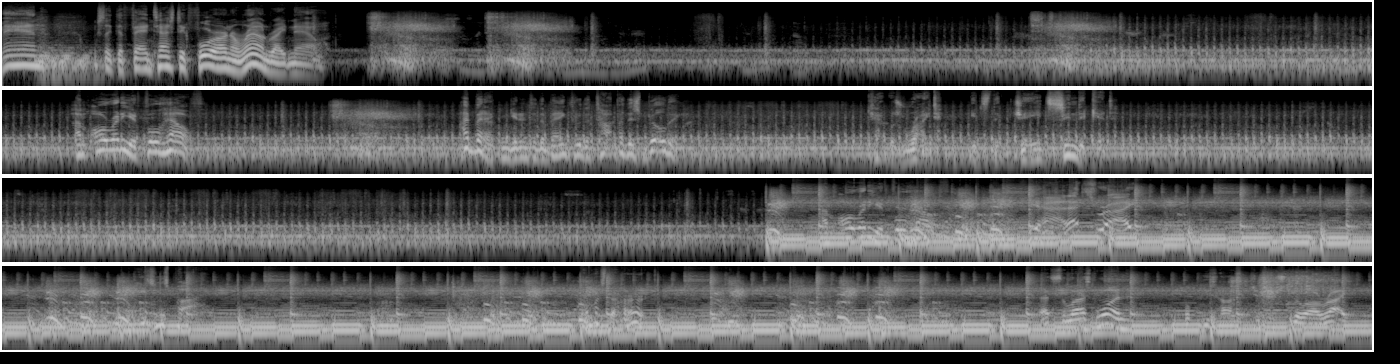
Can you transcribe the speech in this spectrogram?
Man, looks like the Fantastic Four aren't around right now. I'm already at full health. I bet I can get into the bank through the top of this building. Cat was right. It's the Jade Syndicate. I'm already at full health. Yeah, that's right. Easy as pie. That must have hurt. That's the last one. Hope these hostages are still all right.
